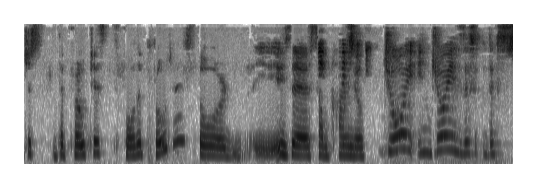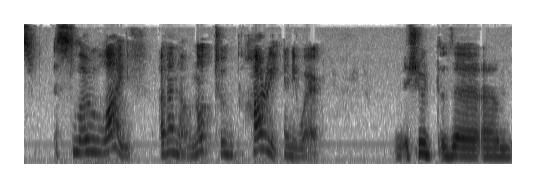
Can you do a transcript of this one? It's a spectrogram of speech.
Just the protest for the protest, or is there some kind of enjoy enjoy this this slow life. I don't know, not to hurry anywhere. should the um,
